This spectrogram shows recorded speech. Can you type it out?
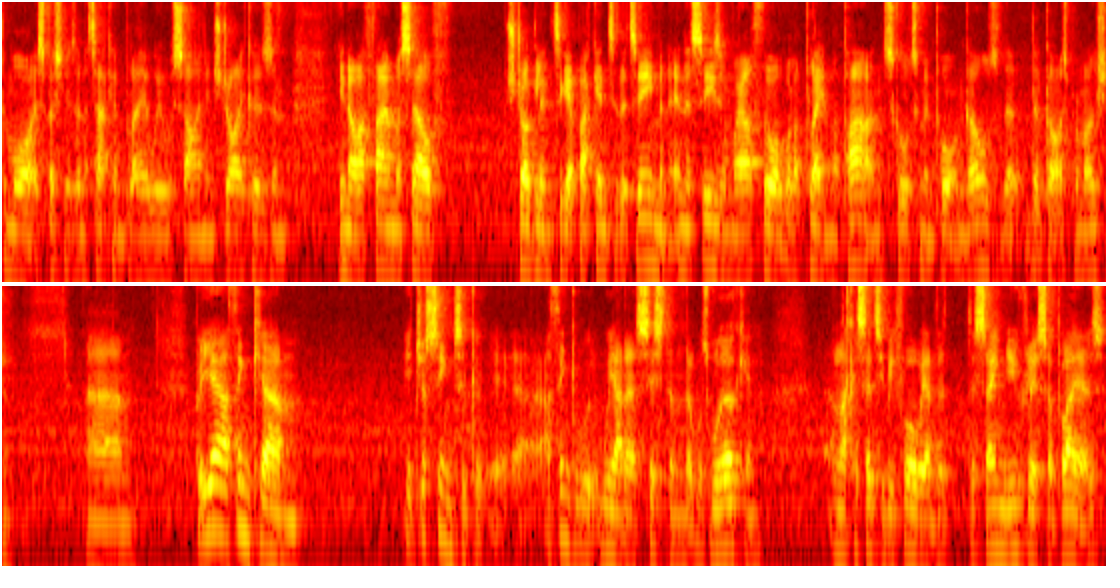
the more, especially as an attacking player, we were signing strikers, and you know I found myself struggling to get back into the team. And in a season where I thought well I played my part and scored some important goals that, that got us promotion. Um, but yeah I think um, it just seemed to I think we had a system that was working. And like I said to you before we had the, the same nucleus of players.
